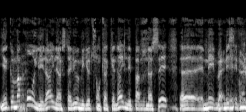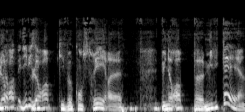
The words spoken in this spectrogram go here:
Il y a que Macron, ouais. il est là, il est installé au milieu de son quinquennat, il n'est pas menacé, euh, mais, bah, mais c'est vrai l'Europe est divisée. L'Europe qui veut construire euh, une Europe euh, militaire,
